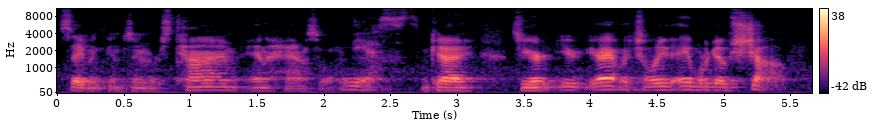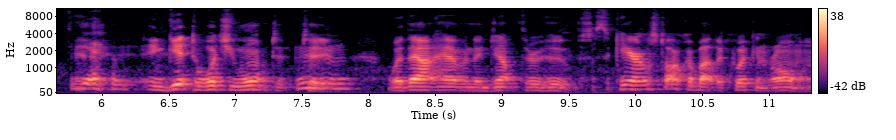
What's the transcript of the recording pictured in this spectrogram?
saving consumers time and hassle. Yes. Okay, so you're you're, you're actually able to go shop and, Yeah. And get to what you want to, to without having to jump through hoops. So, Karen, let's talk about the quick enrollment.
